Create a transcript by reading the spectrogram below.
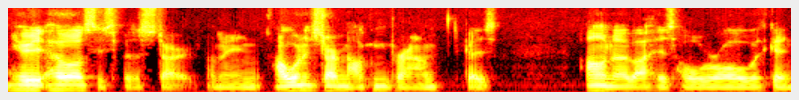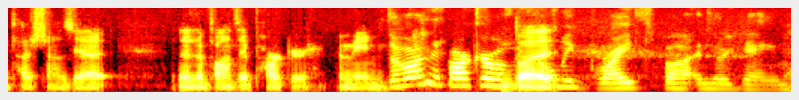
who who else is he supposed to start? I mean, I wouldn't start Malcolm Brown because I don't know about his whole role with getting touchdowns yet. And then DeVante Parker. I mean, DeVante Parker was But- the only bright spot in their game.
